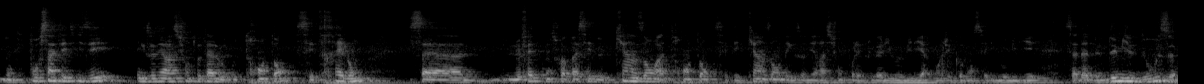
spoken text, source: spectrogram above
donc pour synthétiser, exonération totale au bout de 30 ans, c'est très long. Ça, le fait qu'on soit passé de 15 ans à 30 ans, c'était 15 ans d'exonération pour les plus-values immobilières quand j'ai commencé l'immobilier, ça date de 2012.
